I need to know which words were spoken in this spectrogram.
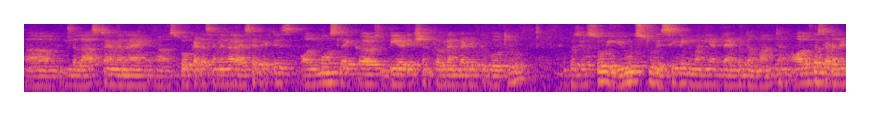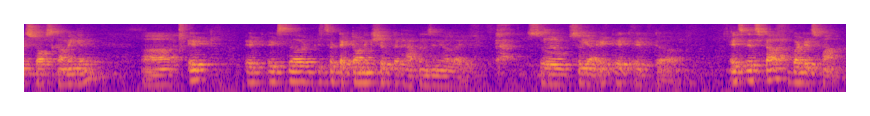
Um, the last time when I uh, spoke at a seminar, I said it is almost like a de-addiction program that you have to go through because you're so used to receiving money at the end of the month and all of a sudden it stops coming in. Uh, it, it, it's, a, it's a tectonic shift that happens in your life. So, so yeah, it, it, it, uh, it's, it's tough, but it's fun.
